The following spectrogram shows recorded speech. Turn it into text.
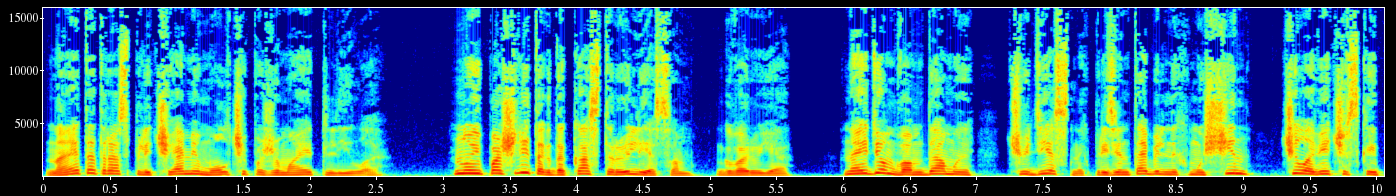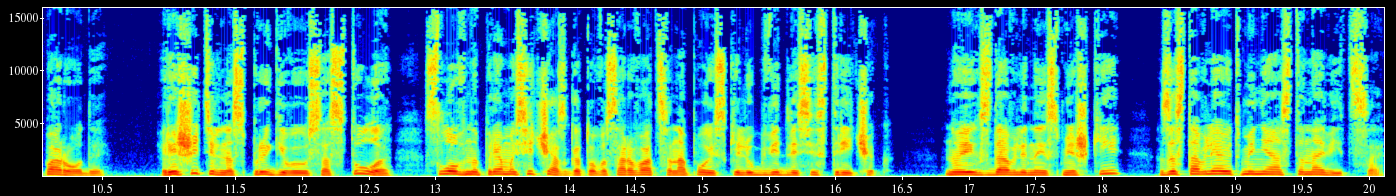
На этот раз плечами молча пожимает Лила. «Ну и пошли тогда кастеры лесом», — говорю я. «Найдем вам, дамы, чудесных, презентабельных мужчин человеческой породы». Решительно спрыгиваю со стула, словно прямо сейчас готова сорваться на поиски любви для сестричек. Но их сдавленные смешки заставляют меня остановиться.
